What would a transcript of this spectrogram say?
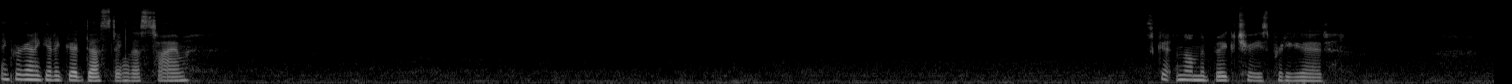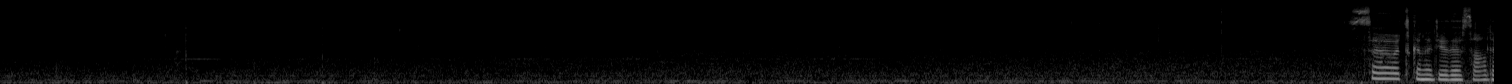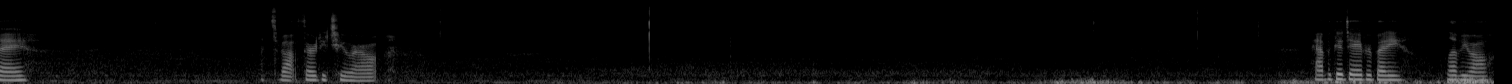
think we're going to get a good dusting this time. It's getting on the big trees pretty good. So it's gonna do this all day. It's about 32 out. Have a good day, everybody. Love you all.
